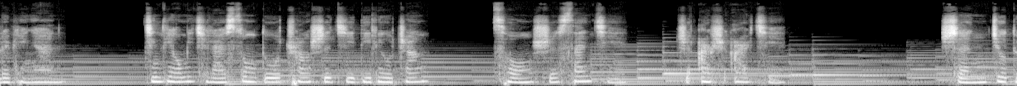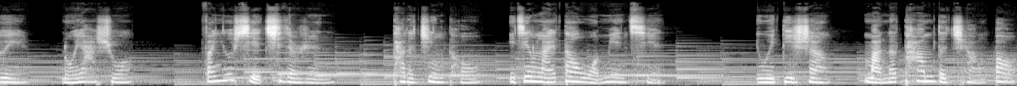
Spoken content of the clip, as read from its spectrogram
内平安。今天我们一起来诵读《创世纪》第六章，从十三节至二十二节。神就对挪亚说：“凡有血气的人，他的尽头已经来到我面前，因为地上满了他们的强暴，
